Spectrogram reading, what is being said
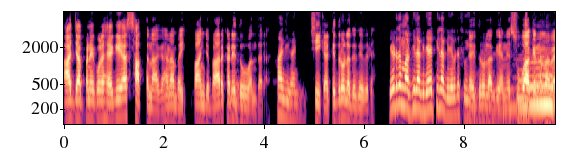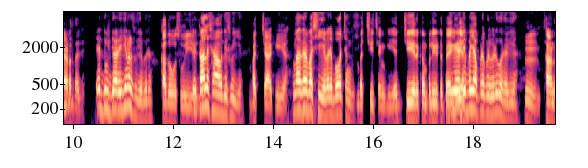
ਅੱਜ ਆਪਣੇ ਕੋਲ ਹੈਗੇ ਆ 7 ਨਾਗ ਹਨਾ ਬਾਈ? ਪੰਜ ਬਾਹਰ ਖੜੇ ਦੋ ਅੰਦਰ ਹਾਂਜੀ ਹਾਂਜੀ। ਠੀਕ ਆ ਕਿਧਰੋਂ ਲੱਗ ਗਏ ਵੀਰੇ? ਜਿਹੜੇ ਤੇ ਮਰਜ਼ੀ ਲੱਗ ਜਾਏ ਇੱਥੇ ਹੀ ਲੱਗ ਜਾਏ ਵੀਰੇ ਸੂਈ। ਇਧਰੋਂ ਲੱਗ ਜਾਂਦੇ ਸੂਆ ਕਿੰਨਵਾਂ ਬੈਠਦਾ ਜੀ। ਇਹ ਦੂਜਾ ਰੀਜਨਲ ਸੂਈ ਵੀਰੇ। ਕਦੋਂ ਸੂਈ ਹੈ ਇਹ ਕੱਲ ਸ਼ਾਮ ਦੀ ਸੂਈ ਹੈ ਬੱਚਾ ਕੀ ਆ? ਮਗਰ ਬੱਛੀ ਹੈ ਵੀਰੇ ਬਹੁਤ ਚੰਗੀ। ਬੱਚੀ ਚੰਗੀ ਆ ਜੀਰ ਕੰਪਲੀਟ ਪੈ ਜੇਰ ਗਈ ਦੀ ਆ ਬਾਈ ਆਪਣੇ ਕੋਲ ਵੀਡੀਓ ਹੈਗੀ ਆ। ਹੂੰ ਥਣ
